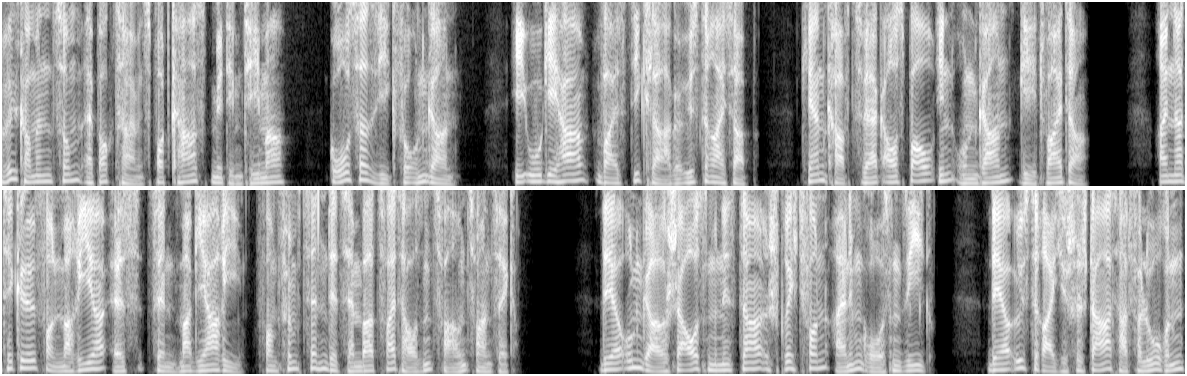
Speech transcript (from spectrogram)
Willkommen zum Epoch Times Podcast mit dem Thema Großer Sieg für Ungarn. EUGH weist die Klage Österreichs ab. Kernkraftwerkausbau in Ungarn geht weiter. Ein Artikel von Maria S. Zentmagiari vom 15. Dezember 2022. Der ungarische Außenminister spricht von einem großen Sieg. Der österreichische Staat hat verloren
